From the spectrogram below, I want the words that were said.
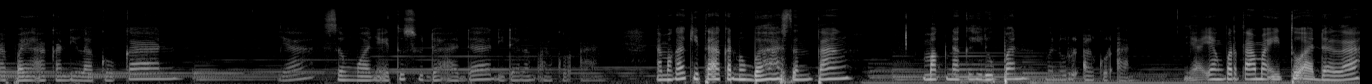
apa yang akan dilakukan, ya, semuanya itu sudah ada di dalam Al-Qur'an. Nah, maka kita akan membahas tentang makna kehidupan menurut Al-Qur'an. Ya, yang pertama itu adalah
